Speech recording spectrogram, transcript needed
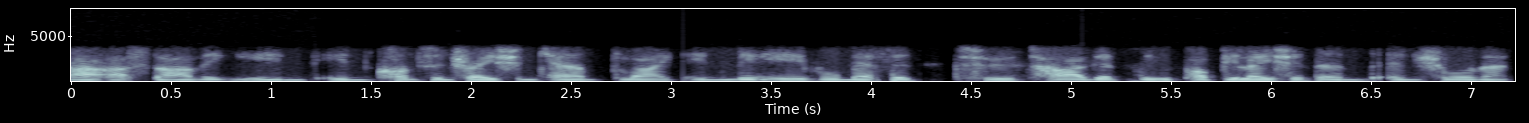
uh, are starving in, in concentration camp like in medieval method to target the population and ensure that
